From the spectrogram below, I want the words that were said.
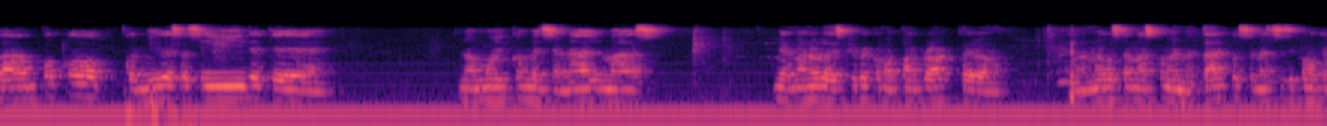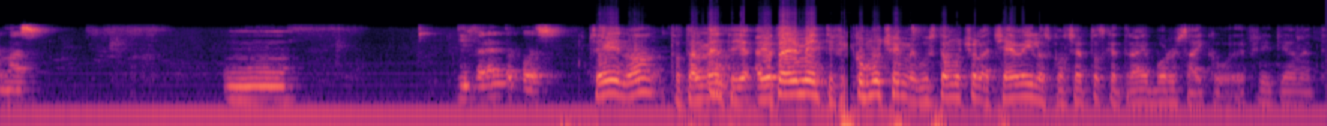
va un poco conmigo, es así de que no muy convencional, más, mi hermano lo describe como punk rock, pero a mí me gusta más como el metal, pues se me hace así como que más mm, diferente, pues. Sí, ¿no? Totalmente. Yo, yo también me identifico mucho y me gusta mucho la cheve y los conceptos que trae Border Psycho, definitivamente.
